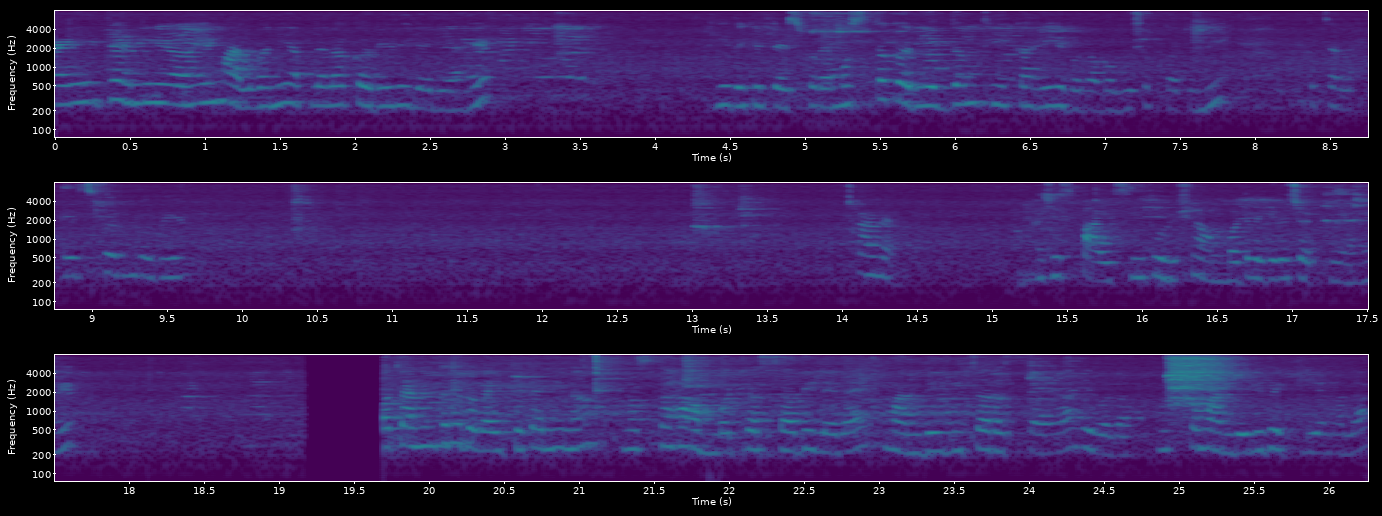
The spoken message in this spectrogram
आणि इथे ह्यांनी हे मालवणी आपल्याला करी दिलेली आहे. ही देखील टेस्ट करूया. मस्त करी एकदम ठीक आहे. हे बघा बघू शकता तुम्ही. तर चला टेस्ट करून बघूया. छान आहे. अशी स्पायसी थोडीशी आंबट वगैरे चटणी आहे. त्यानंतर हे बघा इथे त्यांनी ना मस्त हा आंबट रस्सा दिलेला आहे. मांदेलीचा रस्सा आहे हा हे बघा. मस्त मांदेली भेटली आहे मला.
